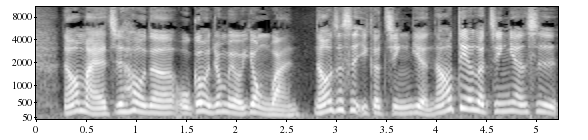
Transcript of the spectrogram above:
然后买了之后呢，我根本就没有用完。然后这是一个经验。然后第二个经验是，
